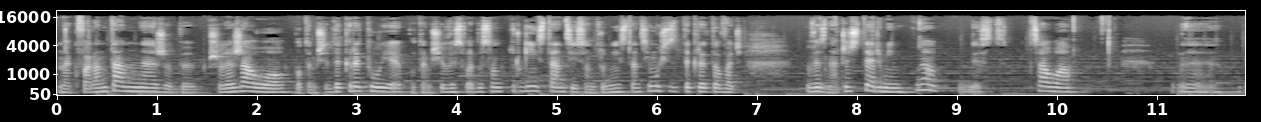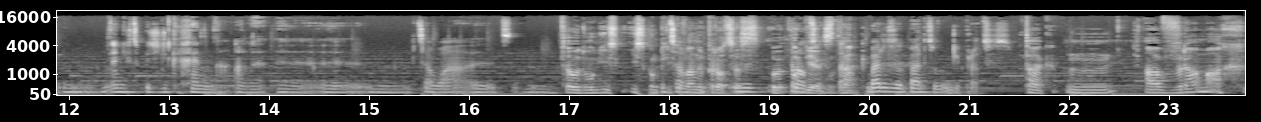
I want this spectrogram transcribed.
na kwarantannę, żeby przeleżało, potem się dekretuje, potem się wysła do sądu drugiej instancji, sąd drugiej instancji musi zadekretować, wyznaczyć termin. No, jest cała ja nie chcę powiedzieć gehenna, ale cała... Cały długi i skomplikowany cały, proces, proces obiegu. Tak, tak, bardzo, bardzo długi proces. Tak, mm, a w ramach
